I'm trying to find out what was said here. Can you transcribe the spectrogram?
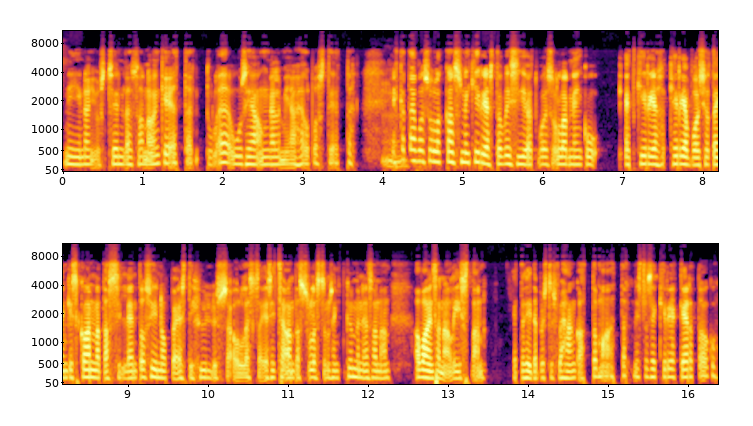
Niin, no just sillä sanoinkin, että tulee uusia ongelmia helposti. Että mm. Ehkä tämä voisi olla myös sellainen kirjastovisio, että voisi olla niin kuin, että kirja, kirja voisi jotenkin skannata silleen tosi nopeasti hyllyssä ollessa ja sitten se antaisi sulle semmoisen kymmenen sanan avainsanalistan, että siitä pystyisi vähän katsomaan, että mistä se kirja kertoo, kun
